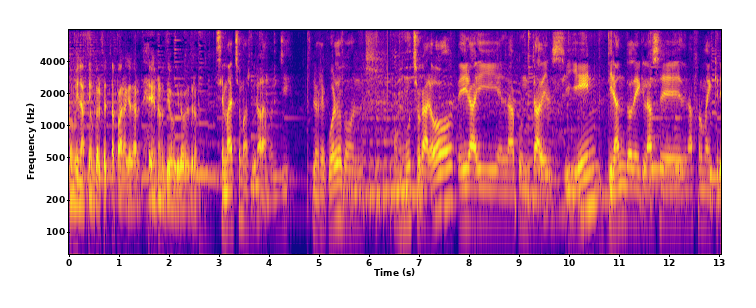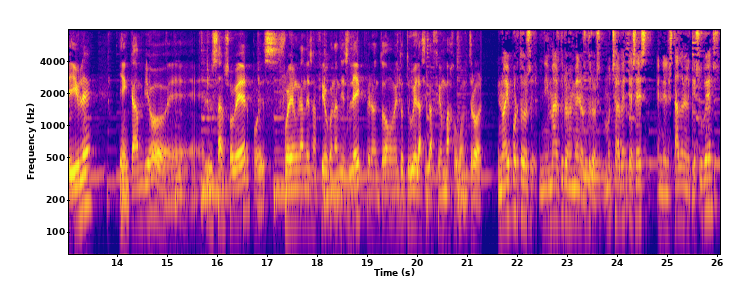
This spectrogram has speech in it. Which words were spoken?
combinación perfecta para quedarte en el último kilómetro. Se me ha hecho más dura la Monji. Lo recuerdo con, con, mucho calor, ir ahí en la punta del sillín, tirando de clase de una forma increíble. Y en cambio, eh, el Sansover pues, fue un gran desafío con Andy Schleck, pero en todo momento tuve la situación bajo control. No hay puertos ni más duros ni menos duros. Muchas veces es en el estado en el que subes,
